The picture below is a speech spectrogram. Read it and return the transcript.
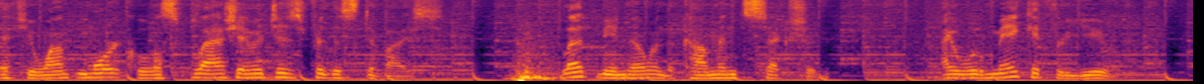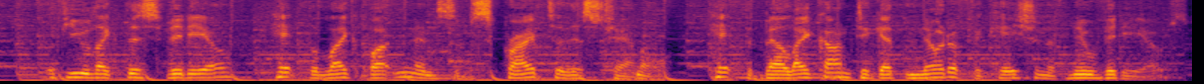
If you want more cool splash images for this device, let me know in the comments section. I will make it for you. If you like this video, hit the like button and subscribe to this channel. Hit the bell icon to get notification of new videos.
